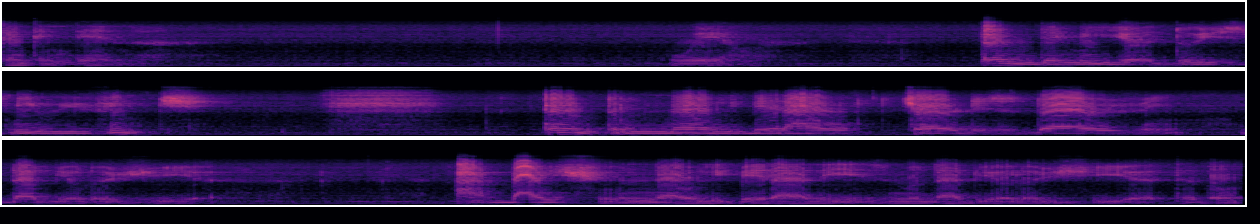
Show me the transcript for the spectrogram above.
Tá entendendo? o erro. Pandemia 2020 contra o neoliberal Charles Darwin da biologia. Abaixo o neoliberalismo da biologia, tá bom?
